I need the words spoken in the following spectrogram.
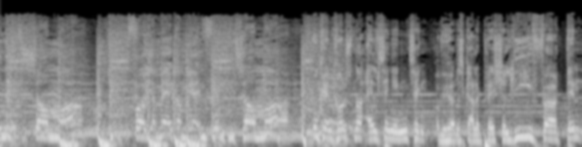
Til næste sommer For jeg mærker mere end 15 tommer Ukendt kunstner, alting ingenting. Og vi hørte Scarlet Pleasure lige før den.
